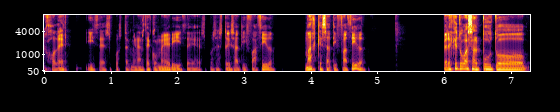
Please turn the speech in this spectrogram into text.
Joder, y dices, pues terminas de comer y dices, pues estoy satisfacido. Más que satisfacido. Pero es que tú vas al puto.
